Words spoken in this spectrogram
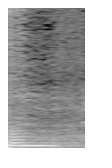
boom.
